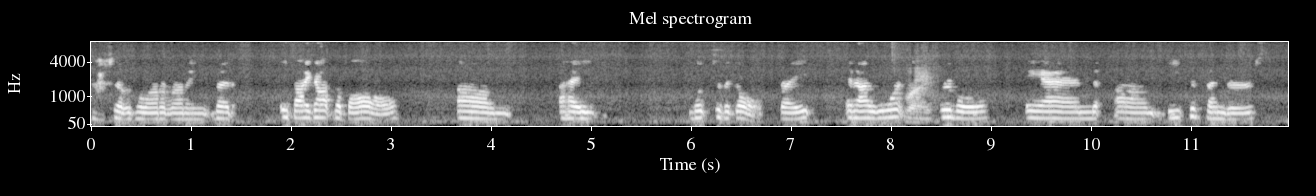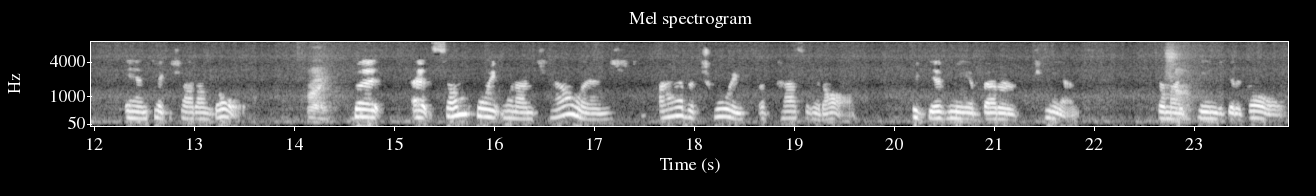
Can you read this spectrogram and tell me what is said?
Gosh, that was a lot of running, but if I got the ball, um, I look to the goal, right? And I want right. to dribble and um, beat defenders and take a shot on goal. Right. But at some point when I'm challenged, I have a choice of passing it off to give me a better chance for my sure. team to get a goal.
